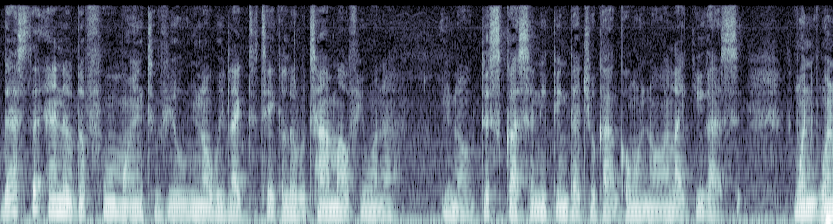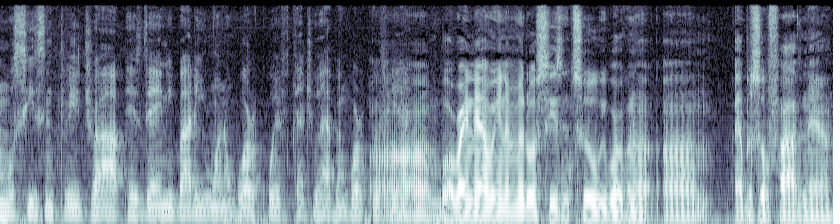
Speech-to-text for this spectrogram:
that's the end of the formal interview. You know, we'd like to take a little time out if you wanna, you know, discuss anything that you got going on. Like you got, when when will season three drop? Is there anybody you want to work with that you haven't worked with yet? um, but right now we're in the middle of season two. We working on um episode five now.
